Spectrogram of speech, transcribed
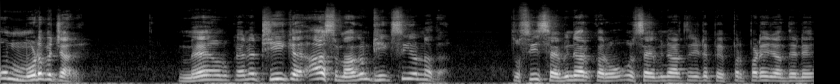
ਉਹ ਮੁੜ ਵਿਚਾਰੇ, ਮੈਂ ਉਹਨੂੰ ਕਹਿੰਦਾ, ਠੀਕ ਹੈ, ਆਹ ਸਮਾਗਮ ਠੀਕ ਸੀ ਉਹਨਾਂ ਦਾ। ਤੁਸੀਂ ਸੈਮੀਨਾਰ ਕਰੋ। ਉਹ ਸੈਮੀਨਾਰ ਤੇ ਜਿਹੜੇ ਪੇਪਰ ਪੜ੍ਹੇ ਜਾਂਦੇ ਨੇ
